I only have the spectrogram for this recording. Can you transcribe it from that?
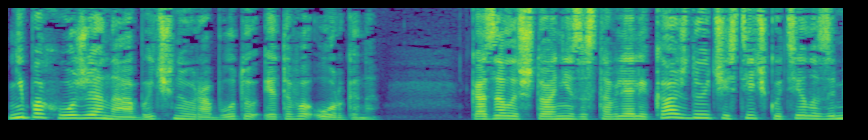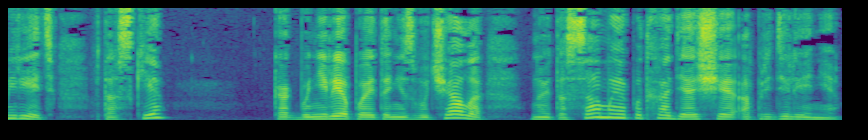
не похожие на обычную работу этого органа. Казалось, что они заставляли каждую частичку тела замереть в тоске. Как бы нелепо это ни звучало, но это самое подходящее определение.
